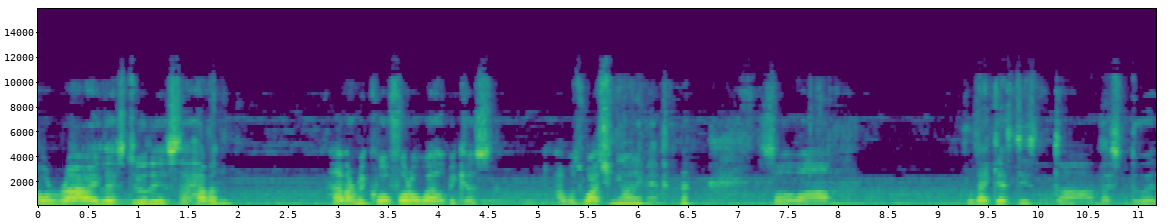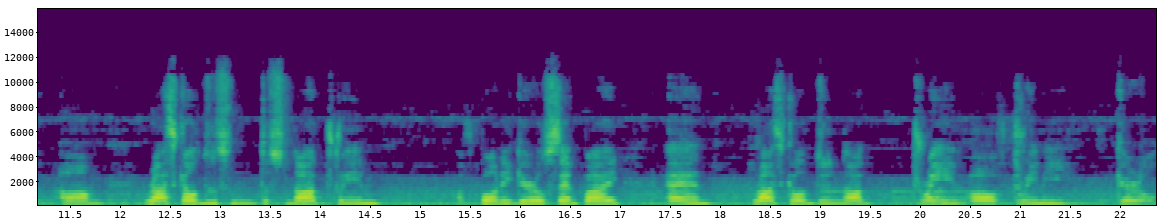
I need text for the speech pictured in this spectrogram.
All right, let's do this. I haven't haven't recorded for a while because I was watching anime. so um, let's get this done. Let's do it. Um, Rascal does, does not dream of Bunny Girl Senpai, and Rascal do not dream of Dreaming Girl.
